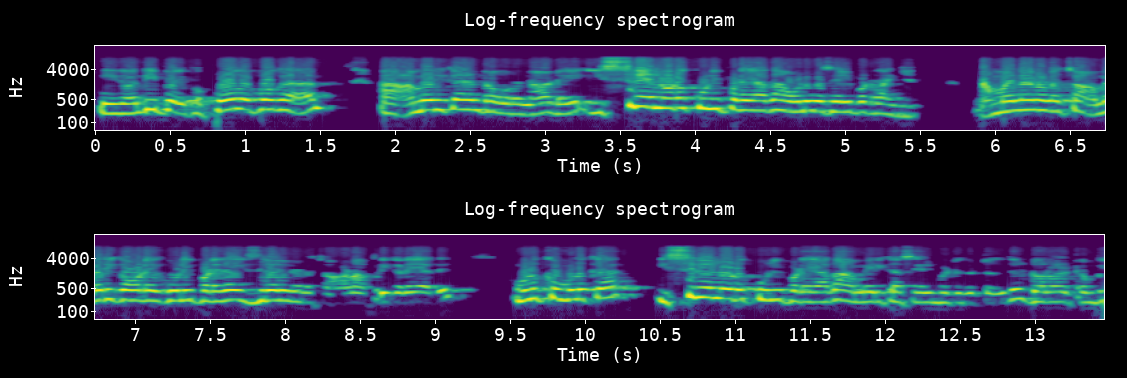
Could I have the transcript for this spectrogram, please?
இது வந்து இப்ப இப்ப போக போக அமெரிக்கான்ற அமெரிக்கா என்ற ஒரு நாடு இஸ்ரேலோட கூலிப்படையா தான் அவனுங்க செயல்படுறாங்க. நம்ம என்ன நினைச்சோம்? அமெரிக்காவுடைய கூலிப்படை தான் இஸ்ரேல் நினைச்சோம். ஆனா அப்படி கிடையாது. முழுக்க முழுக்க இஸ்ரேலோட கூலிப்படையா தான் அமெரிக்கா செயல்பட்டுக்கிட்டு இருக்குது. டொனால்டு ட்ரம்ப்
